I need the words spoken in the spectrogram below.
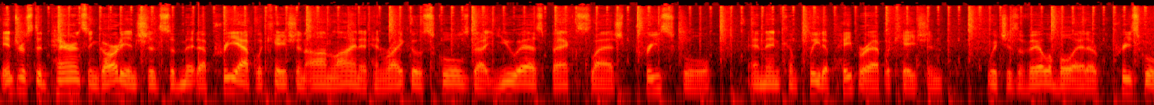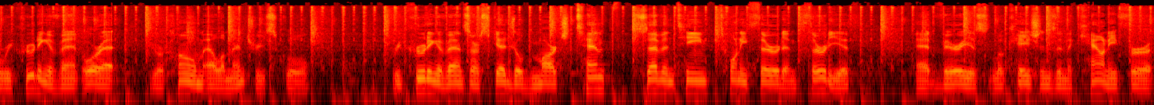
Interested parents and guardians should submit a pre-application online at henricoschools.us backslash preschool and then complete a paper application which is available at a preschool recruiting event or at your home elementary school. Recruiting events are scheduled March 10th, 17th, 23rd, and 30th at various locations in the county. For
